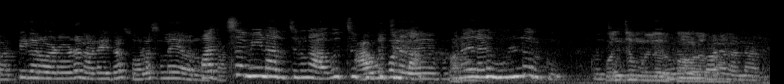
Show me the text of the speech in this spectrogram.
மத்தி கருவாடோட நல்லா இதான் சொல சொலையா வரும். பச்சை மீனா இருந்துச்சுங்க அவிச்சு புட்டு பண்ணலாம் ஆனா இல்லைன்னா முள்ளு இருக்கும். கொஞ்சம். முள்ளு இருக்கும் அவ்வளவுதான். நல்லா இருக்கும்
